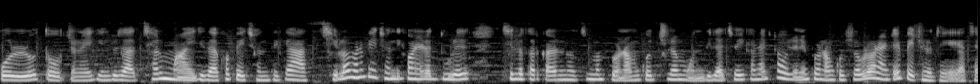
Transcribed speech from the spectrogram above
করল, তো ওর জন্যই কিন্তু যাচ্ছে। আর মা এই যে দেখো, পেছন থেকে আসছিল। মানে পেছন থেকে অনেকটা দূরে ছিল, তার কারণ হচ্ছে মা প্রণাম করছিল, মন্দির আছে ওইখানে একটা, ওই জন্যই প্রণাম করছিল বলে অনেকটাই পেছনে থেকে গেছে।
